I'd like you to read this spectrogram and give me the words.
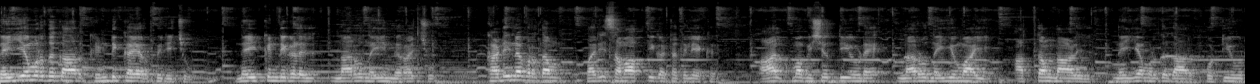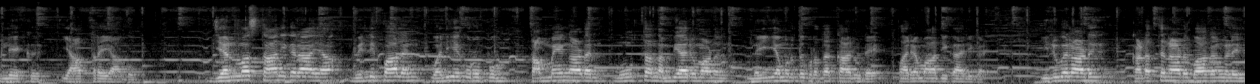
നെയ്യമൃതുകാർ കിണ്ടിക്കയർ പിരിച്ചു. നെയ്ക്കിണ്ടികളിൽ നറുനെയ് നിറച്ചു. കഠിനവ്രതം പരിസമാപ്തി ഘട്ടത്തിലേക്ക് ആത്മവിശുദ്ധിയുടെ നറുനെയ്യുമായി അത്തം നാളിൽ നെയ്യമൃതുകാർ കൊട്ടിയൂരിലേക്ക് യാത്രയാകും. ജന്മസ്ഥാനികരായ വെള്ളിപ്പാലൻ വലിയ കുറുപ്പും തമ്മേങ്ങാടൻ മൂത്ത നമ്പ്യാരുമാണ് നെയ്യമൃത് വ്രതക്കാരുടെ പരമാധികാരികൾ. ഇരുവനാട് കടത്തനാട് ഭാഗങ്ങളിൽ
